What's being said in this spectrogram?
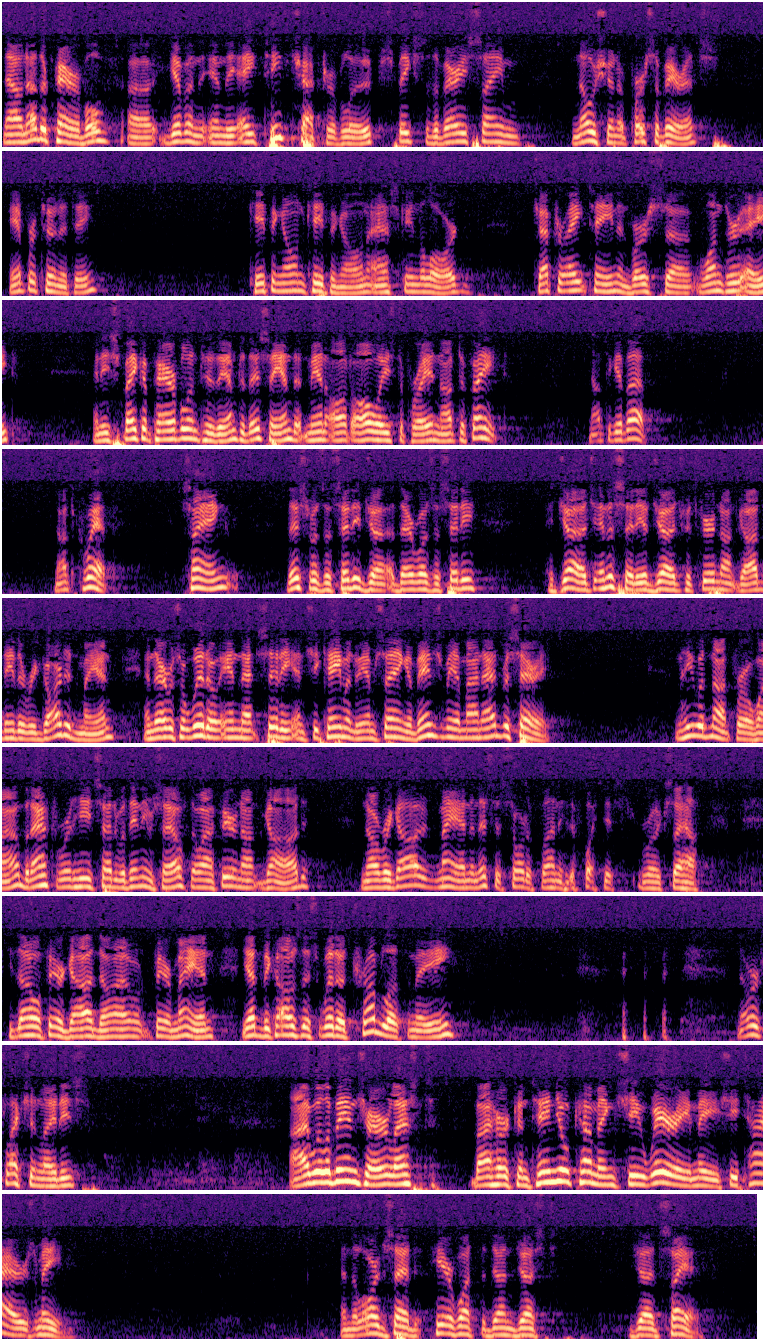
Now another parable uh, given in the 18th chapter of Luke speaks to the very same notion of perseverance, importunity, keeping on, keeping on, asking the Lord. Chapter 18 and verse uh, 1 through 8. And he spake a parable unto them to this end that men ought always to pray and not to faint, not to give up not to quit, saying, "This was a city. Ju- there was a city, a judge in a city, a judge which feared not God, neither regarded man. And there was a widow in that city, and she came unto him, saying, Avenge me of mine adversary. And he would not for a while, but afterward he said within himself, Though I fear not God, nor regard man, and this is sort of funny the way this works out. He said, I don't fear God, no, I don't fear man. Yet because this widow troubleth me, no reflection, ladies. I will avenge her, lest by her continual coming she weary me, she tires me. And the Lord said, Hear what the unjust judge saith.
